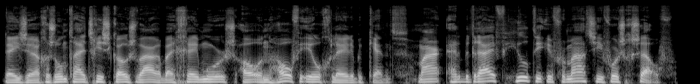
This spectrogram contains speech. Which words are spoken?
Deze gezondheidsrisico's waren bij Gemoers al een halve eeuw geleden bekend, maar het bedrijf hield die informatie voor zichzelf.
